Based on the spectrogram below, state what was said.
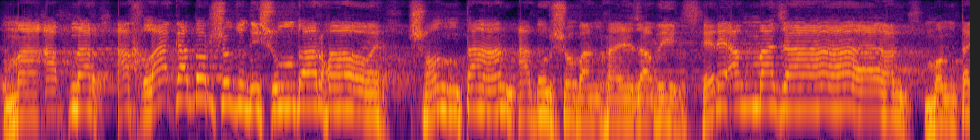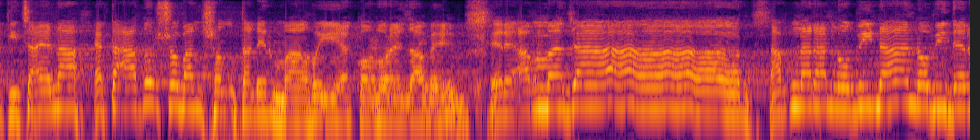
মা, আপনার আখলাক আদর্শ যদি সুন্দর হয়, সন্তান আদর্শবান হয়ে যাবে। এরে আম্মা যান মনটা কি চায় না একটা আদর্শবান সন্তানের মা হইয়া কবরে যাবে? এরে আম্মা যান আপনারা নবী না নবীদের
